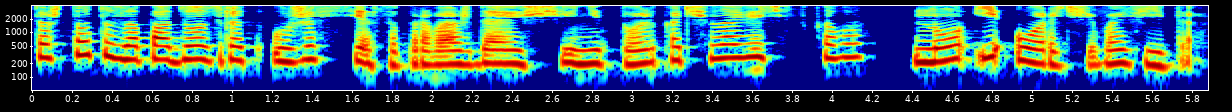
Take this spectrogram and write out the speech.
то что-то заподозрят уже все сопровождающие не только человеческого, но и орочьего вида.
